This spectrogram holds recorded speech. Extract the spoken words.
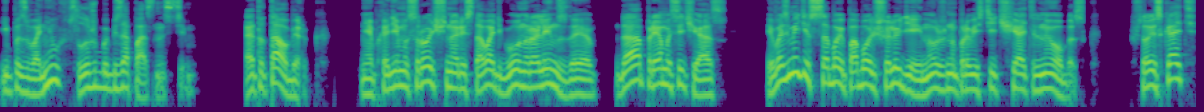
и позвонил в службу безопасности. «Это Тауберг. Необходимо срочно арестовать Гуннера Линсдея. Да, прямо сейчас. И возьмите с собой побольше людей, нужно провести тщательный обыск. Что искать?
